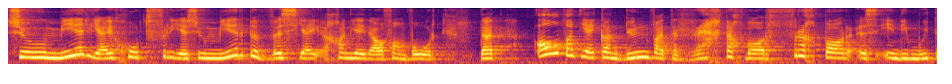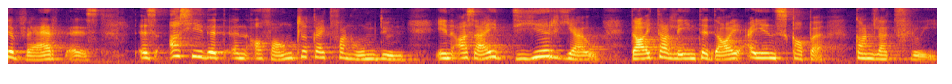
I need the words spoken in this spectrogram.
So hoe meer jy God vrees, hoe meer bewus jy gaan jy daarvan word dat al wat jy kan doen wat regtig waar vrugbaar is en die moeite werd is, is as jy dit in afhanklikheid van hom doen en as hy deur jou daai talente, daai eienskappe kan laat vloei.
